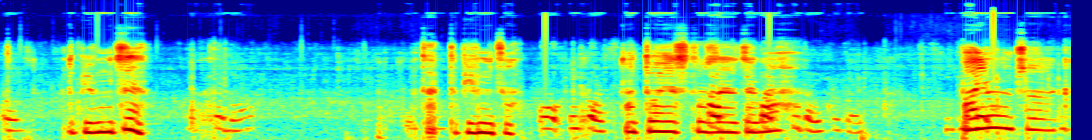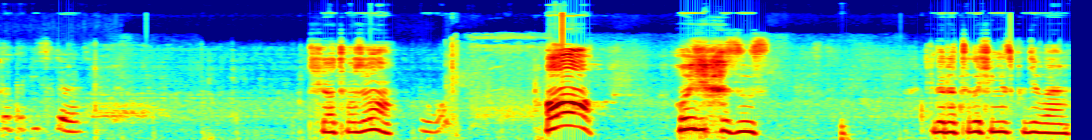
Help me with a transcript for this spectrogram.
tutaj. Do piwnicy? No, chyba. Tak, do piwnica. A to jest to Patrz, z tego? patrz, tutaj, tutaj. I tutaj, Pajączek. tutaj taki szkielet. Się otworzyło? No. O! O Jezus! Dobra, tego się nie spodziewałem.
